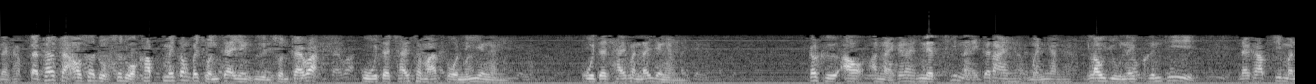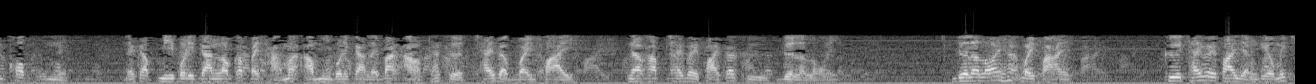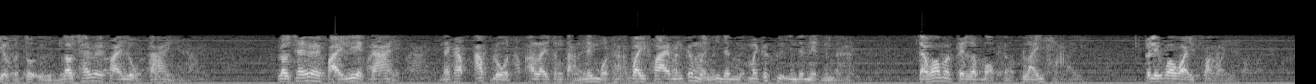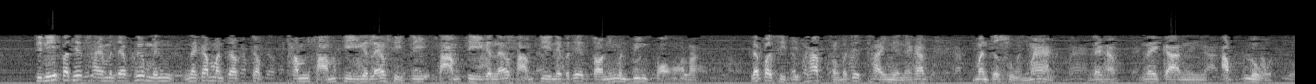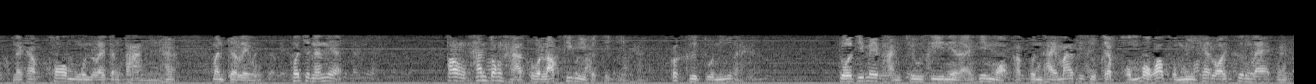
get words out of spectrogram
นะครับ แต่ถ้าจะเอาสะดวกสะดวกครับ ไม่ต้องไปสนใจอย่างอื่น สนใจว่า กูจะใช้สมาร์ทโฟนนี้ยังไง กูจะใช้มันได้ยังไง ก็คือเอาอันไหนก็ได้เน็ตที่ไหนก็ได้ครับเหมือนกันเราอยู่ในพื้นที่นะครับ ที่มันครอบคลุมเนี่ยนะครับ มีบริการเราก็ไปถามว่าเอามีบริการอะไรบ้างเอาถ้าเกิดใช้แบบ Wi-Fi นะครับ ใช้ Wi-Fi ก็คือเดือนละร้อยเดือนละร้อยฮะ Wi-Fi คือใช้ Wi-Fi อย่างเดียวไม่เกี่ยวกับตัวอื่น เราใช้ Wi-Fi โหลดได้เราใช้ Wi-Fi เรียกได้นะครับ อัปโหลดอะไรต่างๆได้หมดฮะ Wi-Fi มันก็เหมือนอินเทอร์เน็ตมันก็คืออินเทอร์เน็ตนะฮะแต่ว่ามันเป็นระบบแบบไร้สาย ก็เรียกว่า Wi-Fi ทีนี้ประเทศไทยมันจะเพิ่มเป็นนะครับ มันจะกับทำ 3G กันแล้ว 4G 3G กันแล้ว 3G ในประเทศตอนนี้มันวิ่งป่อละและประสิทธิภาพของประเทศไทยเนี่ยนะครับ มันจะสูงมากนะครับ ในการอัปโหลดนะครับ ข้อมูลอะไรต่างๆนะฮะมันจะเร็ว เพราะฉะนั้นเนี่ยต้องท่านต้องหาตัวรับที่มีประสิทธิภาพก็คือตัวนี้แหละฮะตัวที่ไม่ผ่าน QC เนี่ยแหละที่เหมาะกับคนไทยมากที่สุดแต่ผมบอกว่าผมมีแค่ร้อยเครื่องแรกนะ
